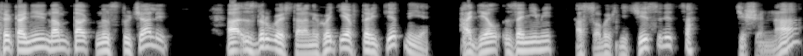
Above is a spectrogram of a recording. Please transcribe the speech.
Так они нам так настучали. А с другой стороны, хоть и авторитетные, а дел за ними особых не числится. Тишина.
